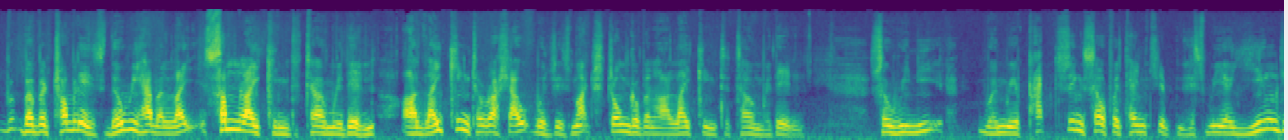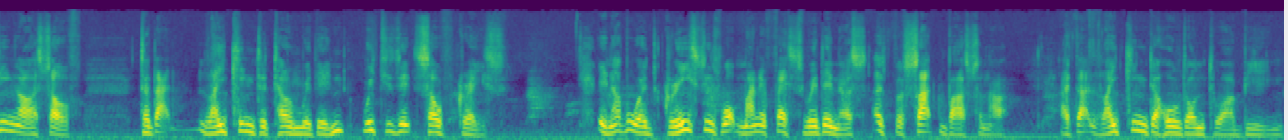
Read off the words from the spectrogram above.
but the trouble is, though we have a li- some liking to turn within, our liking to rush outwards is much stronger than our liking to turn within. So we need, when we're practicing self-attentiveness, we are yielding ourselves to that liking to turn within, which is itself grace. In other words, grace is what manifests within us as the satvasana, as that liking to hold on to our being.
